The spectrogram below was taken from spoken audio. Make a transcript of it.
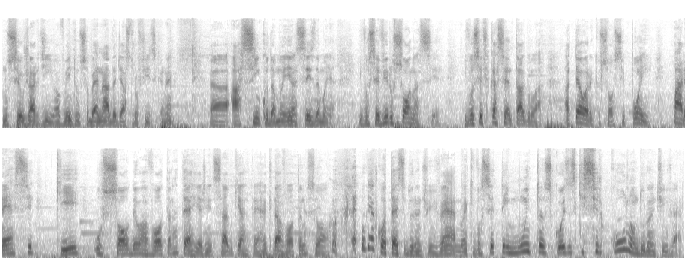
no seu jardim, obviamente não souber nada de astrofísica, né? Ah, às 5 da manhã, às 6 da manhã, e você vira o sol nascer, e você ficar sentado lá até a hora que o sol se põe, parece que o Sol deu a volta na Terra. E a gente sabe que é a Terra que dá a volta no Sol. O que acontece durante o inverno é que você tem muitas coisas que circulam durante o inverno.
